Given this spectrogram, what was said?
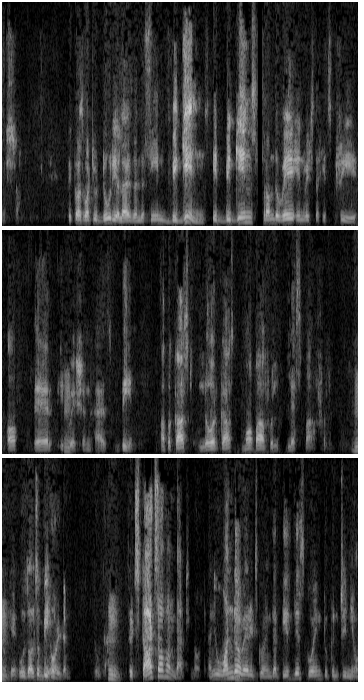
Mishra Because what you do realize when the scene begins, it begins from the way in which the history of their equation has been. Upper caste, lower caste, more powerful, less powerful. Hmm. Okay, who's also beholden to that. Hmm. So it starts off on that note, and you wonder Hmm. where it's going. That is this going to continue?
